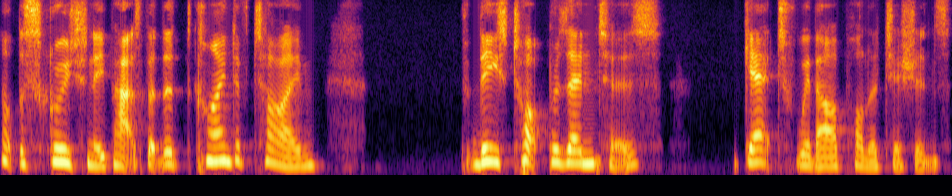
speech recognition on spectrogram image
not the scrutiny perhaps, but the kind of time these top presenters get with our politicians.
